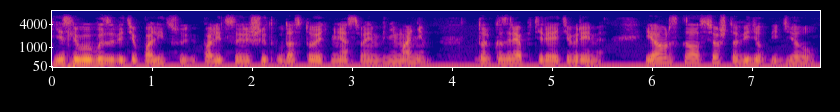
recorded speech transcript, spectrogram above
Если вы вызовете полицию, и полиция решит удостоить меня своим вниманием, только зря потеряете время. Я вам рассказал все, что видел и делал.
